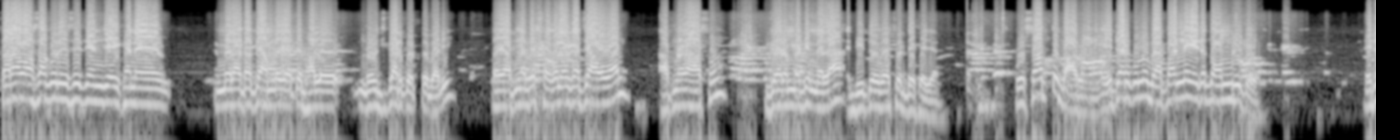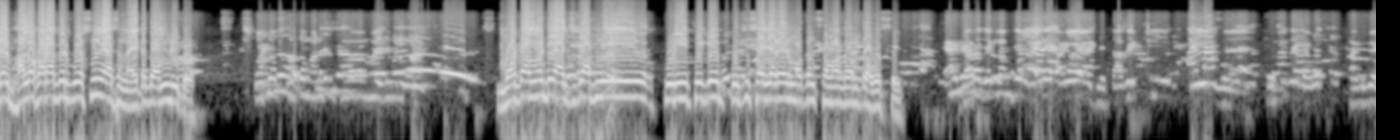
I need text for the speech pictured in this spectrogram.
তারাও আশা করে এসেছেন যে এখানে মেলাটাতে আমরা যাতে ভালো রোজগার করতে পারি। তাই আপনাদের সকলের কাছে আহ্বান, আপনারা আসুন, জয়রামবাটি মেলা দ্বিতীয় বছর দেখে যান। প্রসাদ তো দারুণ, এটার কোনো ব্যাপার নেই, এটা তো অমৃত। এটার ভালো খারাপের প্রশ্নই আসে না, এটা তো অমৃত। মোটামুটি আজকে আপনি কুড়ি থেকে পঁচিশ হাজারের মতন সমাগম তো অবশ্যই। যারা দেখলাম যে লাইনে দাঁড়িয়ে আছে তাদের কি এই, আহ, প্রসাদের ব্যবস্থা থাকবে?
